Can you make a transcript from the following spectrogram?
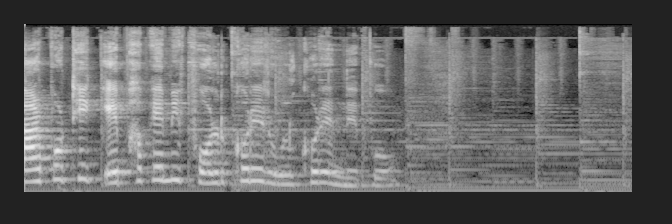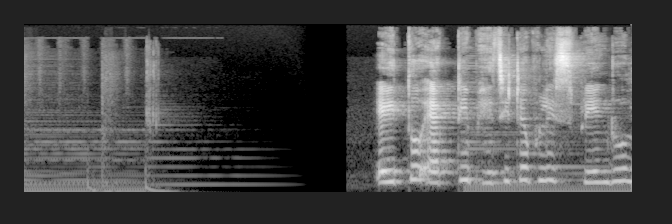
তারপর ঠিক এভাবে আমি ফোল্ড করে রোল করে নেব। এই তো একটি ভেজিটেবল স্প্রিং রোল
